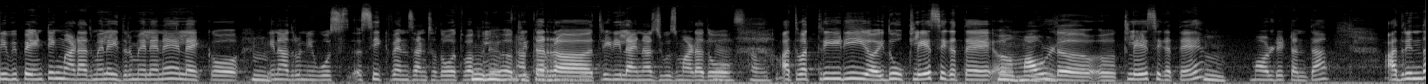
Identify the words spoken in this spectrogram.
ನೀವು ಪೇಂಟಿಂಗ್ ಮಾಡಾದ್ಮೇಲೆ ಇದ್ರ ಮೇಲೇನೆ ಲೈಕ್ ಏನಾದರೂ ನೀವು ಸೀಕ್ವೆನ್ಸ್ ಅನ್ಸೋದು ಅಥವಾ glitter three D liners use ಮಾಡೋದು ಅಥವಾ ತ್ರೀ ಡಿ ಇದು ಕ್ಲೇ ಸಿಗತ್ತೆ ಮೌಲ್ಡ್ ಕ್ಲೇ ಸಿಗುತ್ತೆ ಇಟ್ ಅಂತ ಅದರಿಂದ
